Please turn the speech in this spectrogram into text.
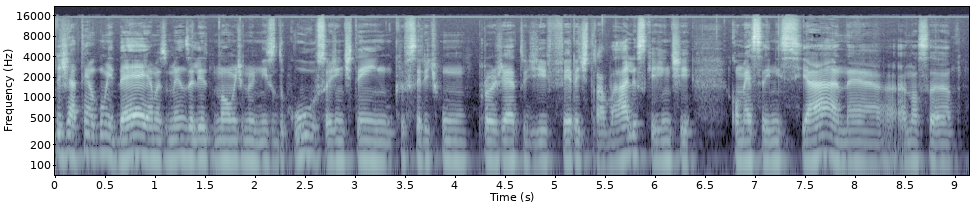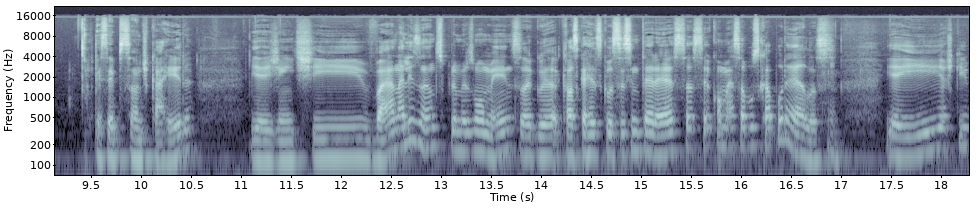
já tem alguma ideia, mais ou menos ali, normalmente no início do curso, a gente tem que seria tipo um projeto de feira de trabalhos que a gente começa a iniciar, né, a nossa percepção de carreira. E a gente vai analisando os primeiros momentos, aquelas carreiras que você se interessa, você começa a buscar por elas. Sim. E aí, acho que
